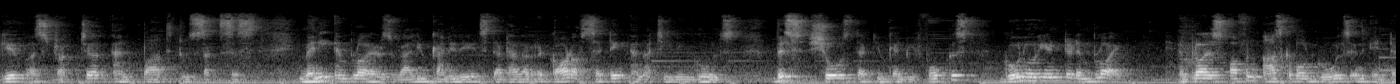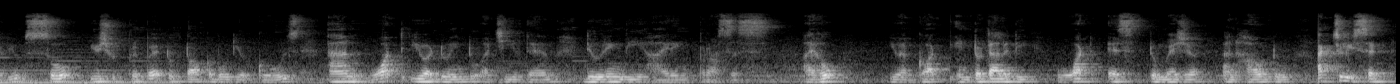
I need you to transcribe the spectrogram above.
give a structure and path to success. Many employers value candidates that have a record of setting and achieving goals. This shows that you can be focused, goal oriented employee. Employers often ask about goals in interviews, so you should prepare to talk about your goals and what you are doing to achieve them during the hiring process. I hope you have got in totality what is to measure and how to actually set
